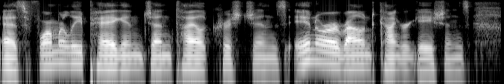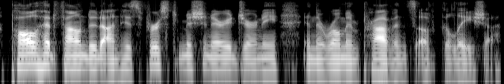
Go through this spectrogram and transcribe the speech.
as formerly pagan Gentile Christians in or around congregations Paul had founded on his first missionary journey in the Roman province of Galatia.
